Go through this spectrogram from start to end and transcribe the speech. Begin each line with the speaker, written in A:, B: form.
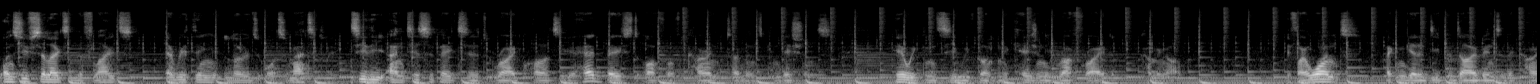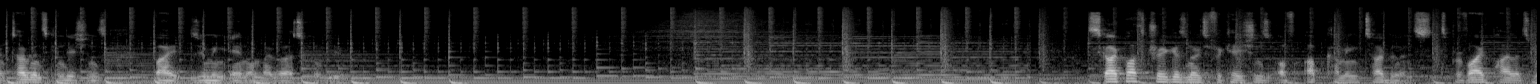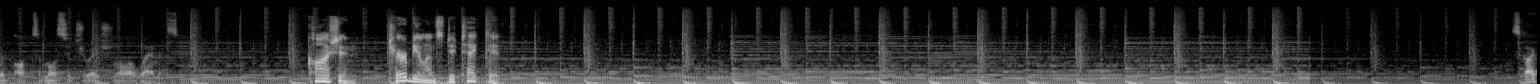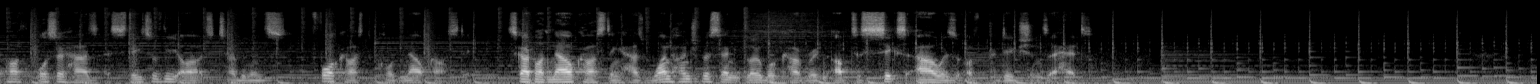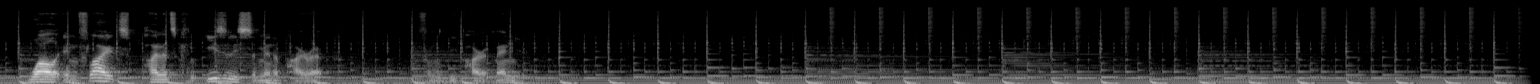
A: Once you've selected the flights, everything loads automatically. See the anticipated ride quality ahead based off of current turbulence conditions. Here we can see we've got an occasionally rough ride coming up. If I want, I can get a deeper dive into the current turbulence conditions by zooming in on my vertical view. SkyPath triggers notifications of upcoming turbulence to provide pilots with optimal situational awareness.
B: Caution, turbulence detected.
A: SkyPath also has a state-of-the-art turbulence forecast called Nowcasting. SkyPath Nowcasting has 100% global coverage and up to 6 hours of predictions ahead. While in flight, pilots can easily submit a PIREP from the PIREP menu.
